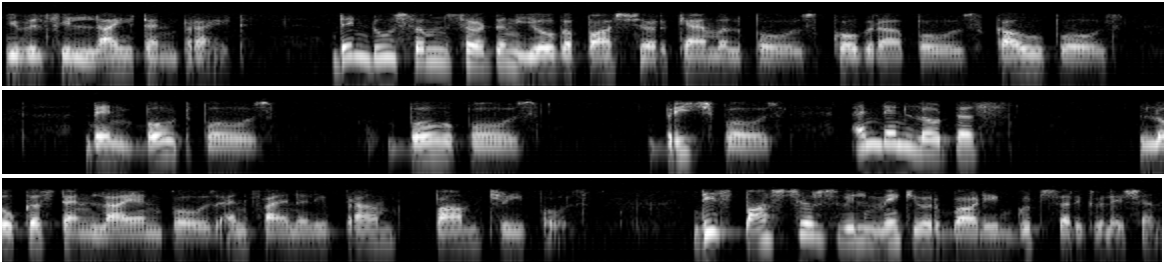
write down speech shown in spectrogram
You will feel light and bright. Then do some certain yoga posture, camel pose, cobra pose, cow pose, then boat pose, bow pose, bridge pose, and then lotus, locust and lion pose, and finally palm, palm tree pose. These postures will make your body good circulation.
